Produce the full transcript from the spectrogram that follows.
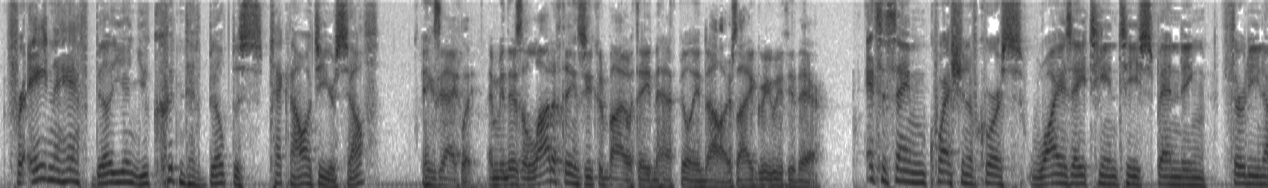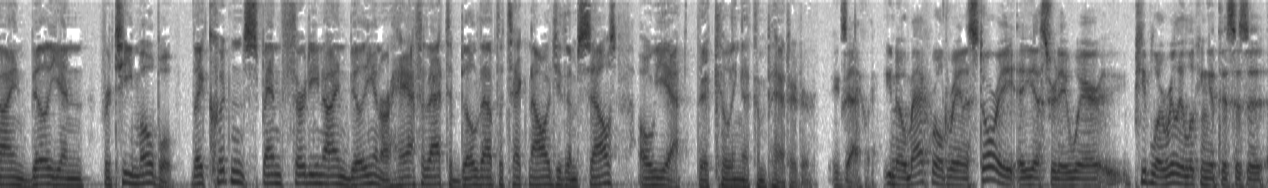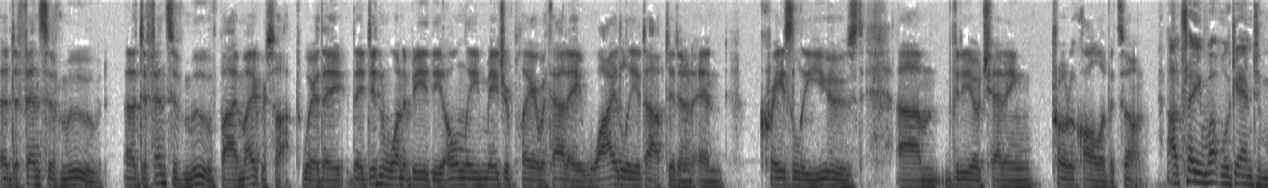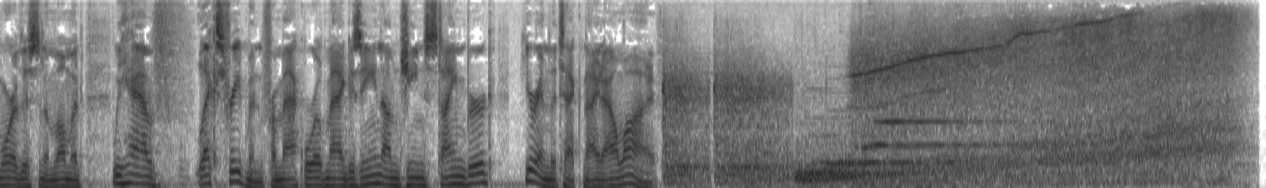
For eight and a half billion, you couldn't have built this technology yourself. Exactly. I mean, there's a lot of things you could buy with eight and a half billion dollars. I agree with you there. It's the same question, of course. Why is AT&T spending 39 billion for T-Mobile? They couldn't spend 39 billion or half of that to build out the technology themselves. Oh yeah, they're killing a competitor. Exactly. You know, Macworld ran a story uh, yesterday where people are really looking at this as a, a defensive move, a defensive move by Microsoft, where they, they didn't want to be the only major player without a widely adopted and, and crazily used um, video chatting protocol of its own. I'll tell you what, we'll get into more of this in a moment. We have Lex Friedman from Macworld Magazine. I'm Gene Steinberg. You're in the Tech Night Owl Live.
